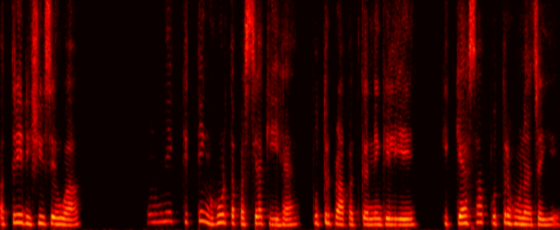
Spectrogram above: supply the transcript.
अत्रि ऋषि से हुआ, उन्होंने कितनी घोर तपस्या की है पुत्र प्राप्त करने के लिए कि कैसा पुत्र होना चाहिए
